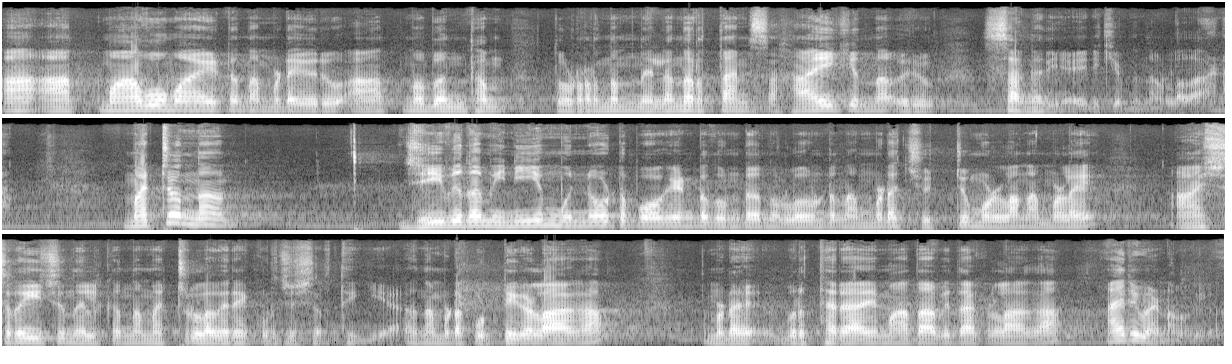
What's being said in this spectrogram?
ആ ആത്മാവുമായിട്ട് നമ്മുടെ ഒരു ആത്മബന്ധം തുടർന്നും നിലനിർത്താൻ സഹായിക്കുന്ന ഒരു സംഗതിയായിരിക്കും എന്നുള്ളതാണ്. മറ്റൊന്ന് ജീവിതം ഇനിയും മുന്നോട്ട് പോകേണ്ടതുണ്ട് എന്നുള്ളതുകൊണ്ട് നമ്മുടെ ചുറ്റുമുള്ള നമ്മളെ ആശ്രയിച്ചു നിൽക്കുന്ന മറ്റുള്ളവരെക്കുറിച്ച് ശ്രദ്ധിക്കുക. അത് നമ്മുടെ കുട്ടികളാകാം നമ്മുടെ വൃദ്ധരായ മാതാപിതാക്കളാകാം ആര് വേണമെങ്കിലും.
